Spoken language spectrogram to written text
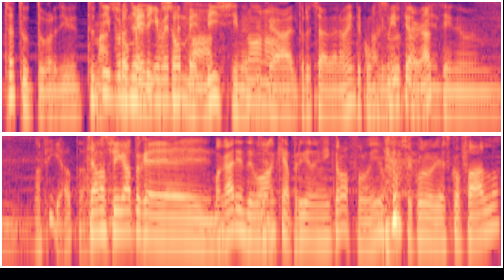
c'è tutto praticamente. Tutti ma i progetti sono belli- che avete sono fatto. bellissime No, più che no. altro. Cioè, veramente complimenti ragazzi. Una figata. Ci hanno spiegato che. Magari devo cioè, anche aprire il microfono, io forse quello riesco a farlo.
